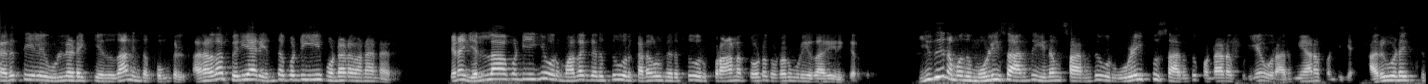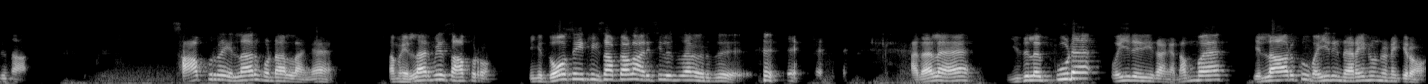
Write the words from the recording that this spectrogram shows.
கருத்தியலை உள்ளடக்கியதுதான் இந்த பொங்கல். அதனாலதான் பெரியார் எந்த பண்டிகையும் கொண்டாட வேணானார் ஏன்னா எல்லா பண்டிகைக்கும் ஒரு மத கருத்து ஒரு கடவுள் கருத்து ஒரு புராணத்தோட தொடர்புடையதாக இருக்கிறது. இது நமது மொழி சார்ந்து இனம் சார்ந்து ஒரு உழைப்பு சார்ந்து கொண்டாடக்கூடிய ஒரு அருமையான பண்டிகை. அறுவடை திருநாள். சாப்பிடுற எல்லாரும் கொண்டாடலாங்க. நம்ம எல்லாருமே சாப்பிடுறோம். நீங்க தோசை இட்லி சாப்பிட்டாலும் அரிசியில இருந்து தானே வருது. அதனால இதுல கூட வயிறு எறிகிறாங்க நம்ம எல்லாருக்கும் வயிறு நிறையணும்னு நினைக்கிறோம்.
